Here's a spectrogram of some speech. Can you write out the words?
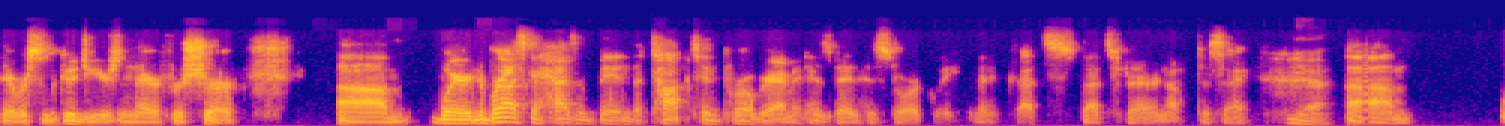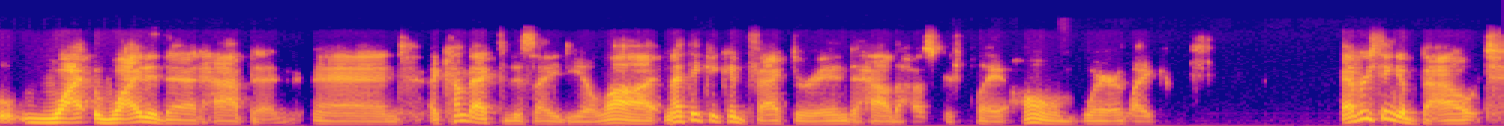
there were some good years in there for sure. Um, where Nebraska hasn't been the top 10 program it has been historically. I think that's that's fair enough to say. Yeah. Um, why why did that happen? And I come back to this idea a lot, and I think it could factor into how the Huskers play at home, where like everything about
